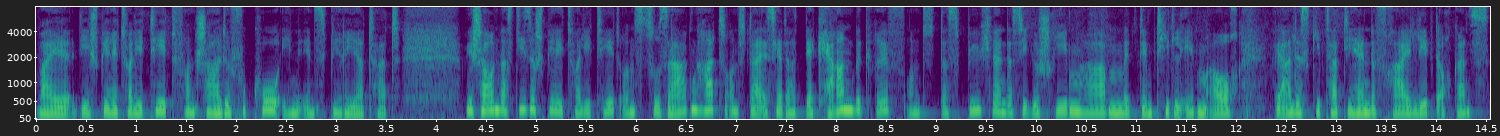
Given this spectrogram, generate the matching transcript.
weil die Spiritualität von Charles de Foucault ihn inspiriert hat. Wir schauen, was diese Spiritualität uns zu sagen hat. Und da ist ja der Kernbegriff und das Büchlein, das Sie geschrieben haben, mit dem Titel eben auch, wer alles gibt, hat die Hände frei, lebt auch ganz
